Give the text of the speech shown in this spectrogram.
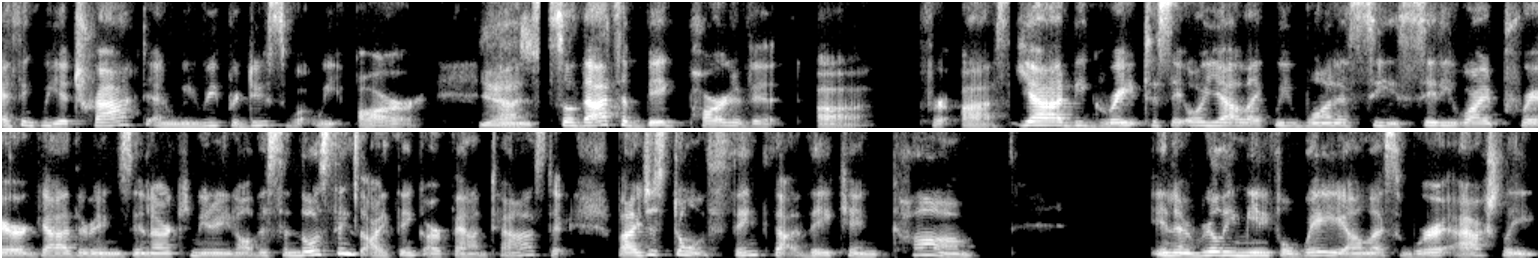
I think we attract and we reproduce what we are. Yes. And so that's a big part of it uh, for us. Yeah, it'd be great to say, oh, yeah, like we want to see citywide prayer gatherings in our community and all this. And those things I think are fantastic. But I just don't think that they can come in a really meaningful way unless we're actually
